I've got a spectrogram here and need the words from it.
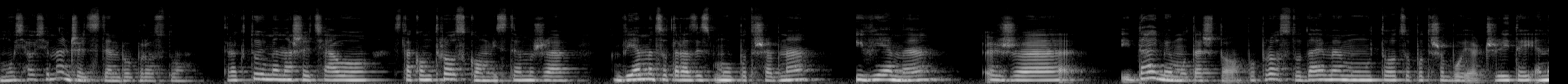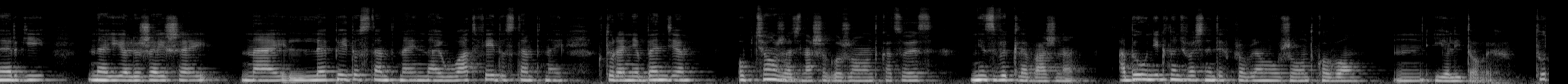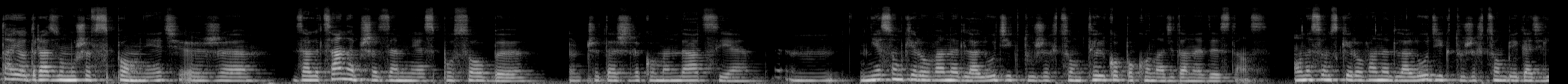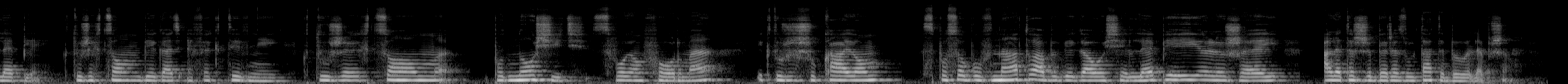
musiał się męczyć z tym po prostu. Traktujmy nasze ciało z taką troską i z tym, że wiemy, co teraz jest mu potrzebne i wiemy, że i dajmy mu też to, po prostu dajmy mu to, co potrzebuje, czyli tej energii najlżejszej, najlepiej dostępnej, najłatwiej dostępnej, która nie będzie obciążać naszego żołądka, co jest niezwykle ważne, aby uniknąć właśnie tych problemów żołądkowo-jelitowych. Mm, Tutaj od razu muszę wspomnieć, że zalecane przeze mnie sposoby czy też rekomendacje nie są kierowane dla ludzi, którzy chcą tylko pokonać dany dystans. One są skierowane dla ludzi, którzy chcą biegać lepiej, którzy chcą biegać efektywniej, którzy chcą podnosić swoją formę i którzy szukają sposobów na to, aby biegało się lepiej, lżej, ale też żeby rezultaty były lepsze.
